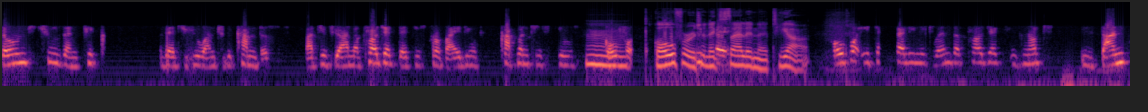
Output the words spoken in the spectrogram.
don't choose and pick that you want to become this. But if you are on a project that is providing carpentry skills, mm. go for it. Go for it and excel in it, yeah. Go for it, excel in it. When the project is not is done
